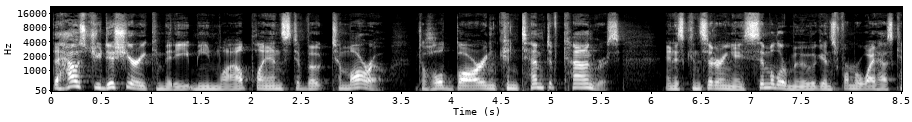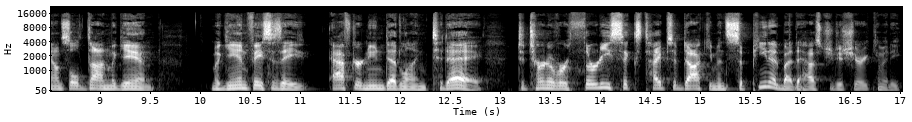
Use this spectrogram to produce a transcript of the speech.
The House Judiciary Committee, meanwhile, plans to vote tomorrow to hold Barr in contempt of Congress and is considering a similar move against former White House counsel Don McGahn. McGahn faces a afternoon deadline today to turn over 36 types of documents subpoenaed by the House Judiciary Committee,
